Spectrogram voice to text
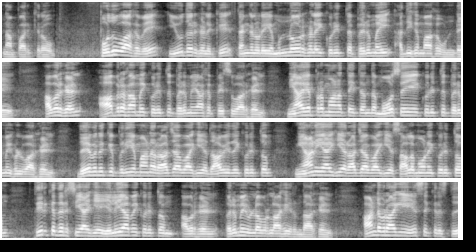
நாம் பார்க்கிறோம். பொதுவாகவே யூதர்களுக்கு தங்களுடைய முன்னோர்களை குறித்த பெருமை அதிகமாக உண்டு. அவர்கள் ஆபிரகாமை குறித்து பெருமையாக பேசுவார்கள். நியாயப்பிரமாணத்தை தந்த மோசையை குறித்து பெருமை கொள்வார்கள். தேவனுக்கு பிரியமான ராஜாவாகிய தாவீதை குறித்தும் ஞானியாகிய ராஜாவாகிய சாலமோனை குறித்தும் தீர்க்கதரிசியாகிய எலியாவை குறித்தும் அவர்கள் பெருமையுள்ளவர்களாக இருந்தார்கள். ஆண்டவராகிய இயேசு கிறிஸ்து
